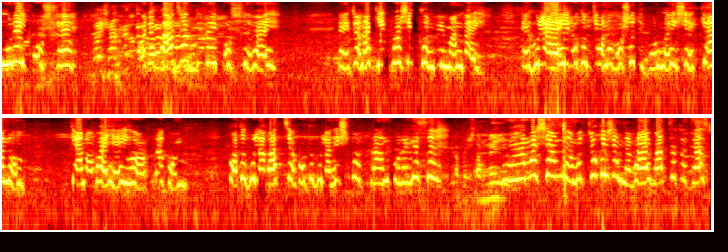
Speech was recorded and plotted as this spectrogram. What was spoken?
দূরেই পড়ছে ওটা পাঁচ দূরেই পড়ছে ভাই। এটা প্রশিক্ষণ বিমান ভাই। এগুলা এইরকম জনবসতিপূর্ণ সে কেন? কেন ভাই এই রকম কতগুলা বাচ্চা প্রাণ পড়ে গেছে। আমার সামনে আমার চোখের সামনে ভাই বাচ্চাটা জাস্ট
